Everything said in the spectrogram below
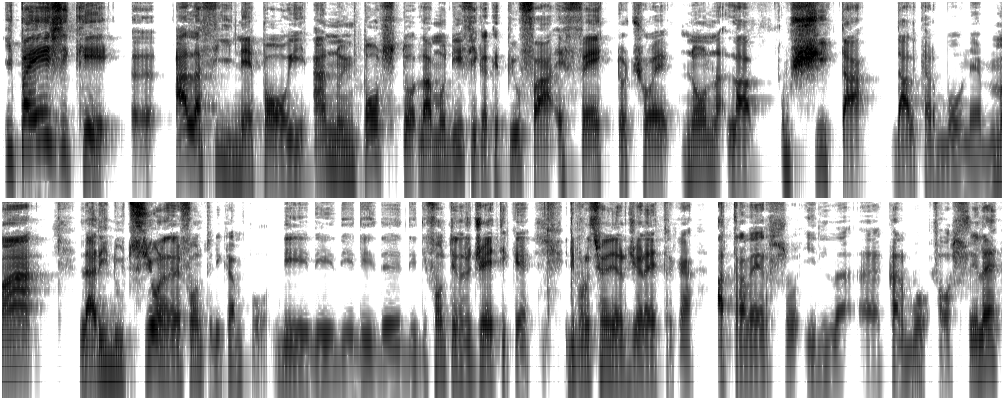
I paesi che eh, alla fine poi hanno imposto la modifica che più fa effetto, cioè non la uscita dal carbone, ma la riduzione delle fonti di, campo, di, di, di fonti energetiche e di produzione di energia elettrica attraverso il eh, carbone fossile,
